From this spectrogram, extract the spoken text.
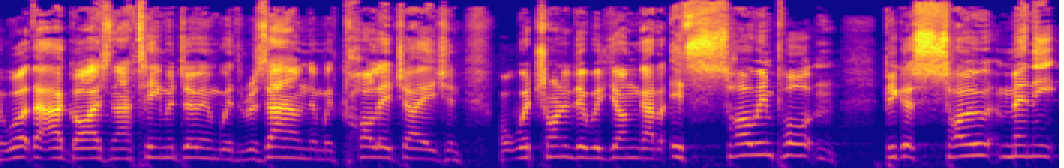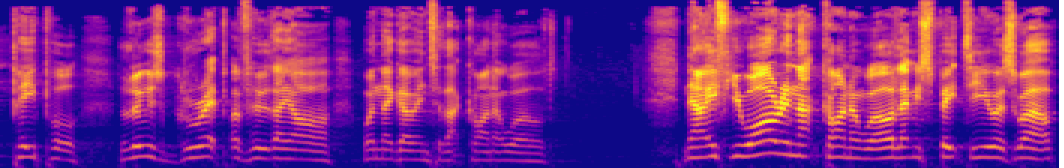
The work that our guys and our team are doing with Resound and with college age and what we're trying to do with young adults, it's so important because so many people lose grip of who they are when they go into that kind of world. Now, if you are in that kind of world, let me speak to you as well.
